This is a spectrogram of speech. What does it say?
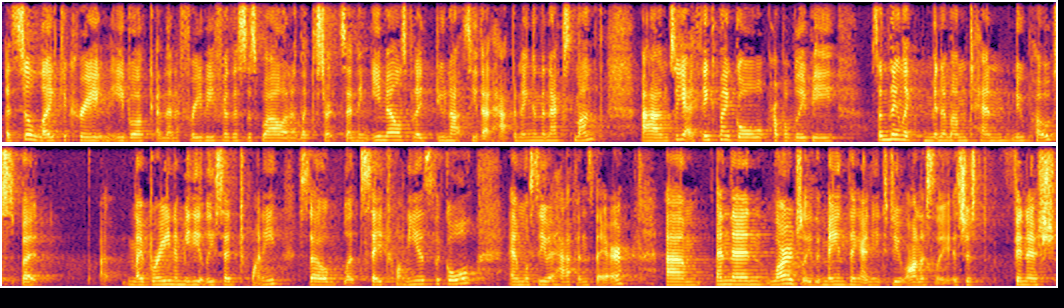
I'd still like to create an ebook and then a freebie for this as well, and I'd like to start sending emails, but I do not see that happening in the next month. Um, so yeah, I think my goal will probably be something like minimum 10 new posts, but uh, my brain immediately said 20. So let's say 20 is the goal, and we'll see what happens there. Um, and then, largely, the main thing I need to do, honestly, is just finish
